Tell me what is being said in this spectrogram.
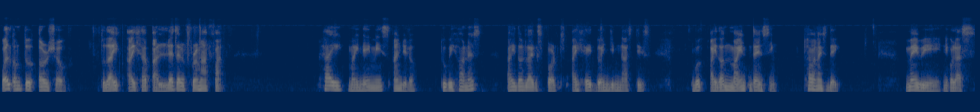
Welcome to our show. Today I have a letter from a fan. Hi, my name is Angelo. To be honest, I don't like sports. I hate doing gymnastics, but I don't mind dancing. Have a nice day. Maybe Nicolas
